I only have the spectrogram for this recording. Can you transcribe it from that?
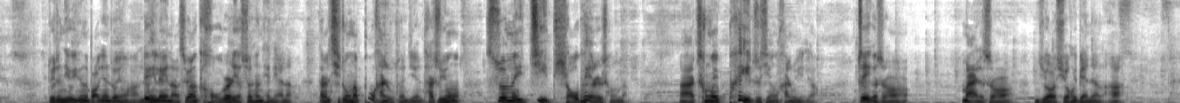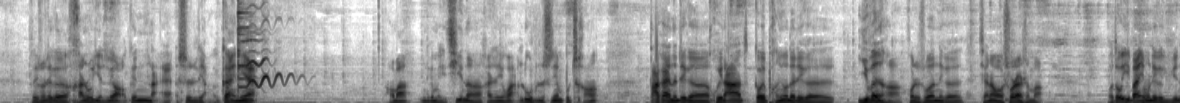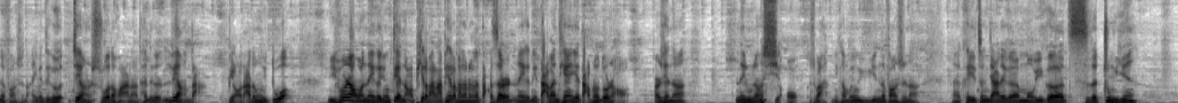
对人体有一定的保健作用哈。另一类呢，虽然口味也酸酸甜甜的，但是其中呢不含乳酸菌，它是用酸味剂调配而成的，啊，称为配置型含乳饮料。这个时候买的时候，你就要学会辨认了啊。所以说，这个含乳饮料跟奶是两个概念。好吗？那个每期呢，还是一句话，录制的时间不长，大概呢，这个回答各位朋友的这个疑问哈，或者说那个想让我说点什么，我都一般用这个语音的方式呢，因为这个这样说的话呢，它这个量大，表达的东西多。你说让我那个用电脑噼里啪啦、噼里啪啦、啪啦打字儿，那个你打半天也打不出多少，而且呢，内容量小，是吧？你看我用语音的方式呢，呃，可以增加这个某一个词的重音。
